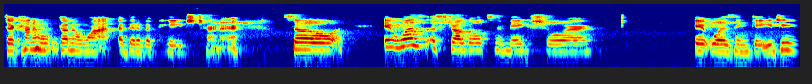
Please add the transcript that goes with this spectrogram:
they're kind of going to want a bit of a page turner so it was a struggle to make sure it was engaging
